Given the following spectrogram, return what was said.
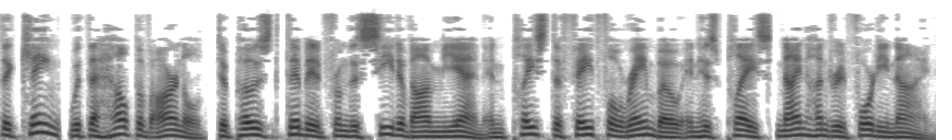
The king, with the help of Arnold, deposed Thibaut from the seat of Amiens and placed the faithful Rainbow in his place 949.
